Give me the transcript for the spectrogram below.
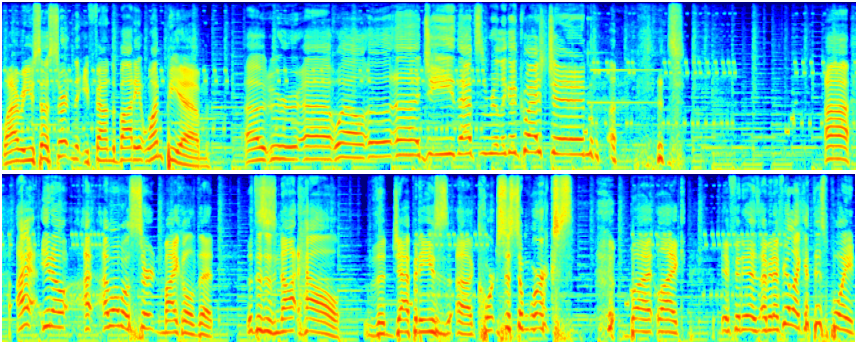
Why were you so certain that you found the body at 1 p.m.? Uh, er, uh well, uh, uh, gee, that's a really good question. uh, I, you know, I, I'm almost certain, Michael, that that this is not how the Japanese uh, court system works. but like, if it is, I mean, I feel like at this point,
